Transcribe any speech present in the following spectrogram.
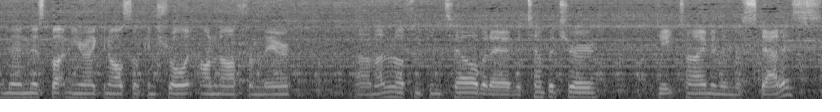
and then this button here I can also control it on and off from there. Um, I don't know if you can tell but I have the temperature, date time, and then the status.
